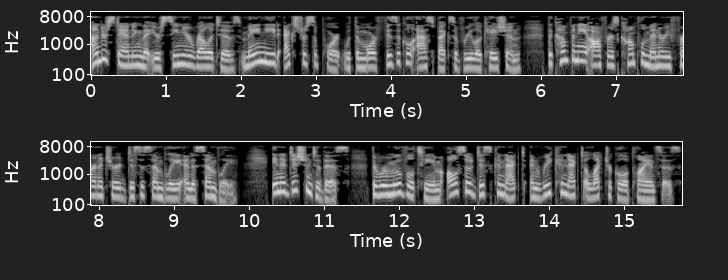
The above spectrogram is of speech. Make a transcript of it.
Understanding that your senior relatives may need extra support with the more physical aspects of relocation, the company offers complimentary furniture disassembly and assembly. In addition to this, the removal team also disconnect and reconnect electrical appliances,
